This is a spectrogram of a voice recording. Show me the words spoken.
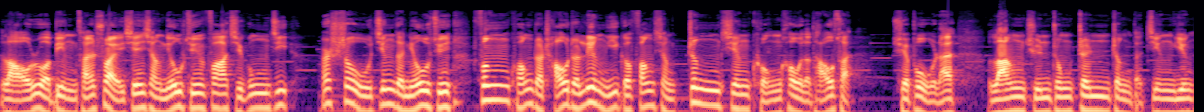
老弱病残率先向牛群发起攻击，而受惊的牛群疯狂着朝着另一个方向争先恐后的逃窜，却不然，狼群中真正的精英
